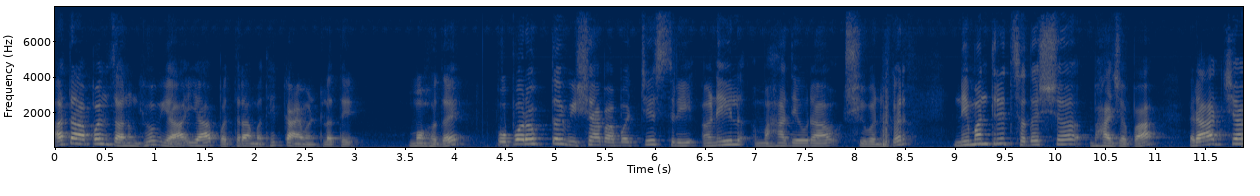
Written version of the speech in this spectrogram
आता आपण जाणून घेऊया या पत्रामध्ये काय म्हटलं ते. महोदय उपरोक्त विषयाबाबतचे श्री अनिल महादेवराव शिवनकर निमंत्रित सदस्य भाजपा राज्य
